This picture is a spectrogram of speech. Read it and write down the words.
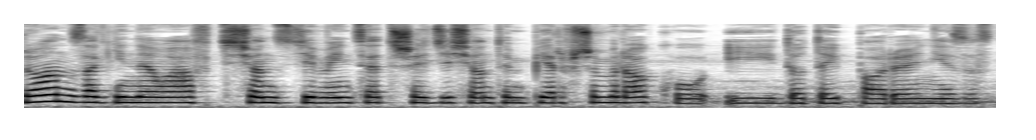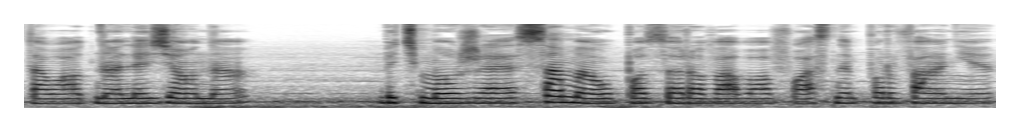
Joan zaginęła w 1961 roku i do tej pory nie została odnaleziona. Być może sama upozorowała własne porwanie.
